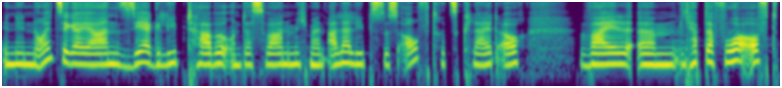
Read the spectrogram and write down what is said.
in den 90er Jahren sehr geliebt habe. Und das war nämlich mein allerliebstes Auftrittskleid auch, weil ähm, ich habe davor oft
